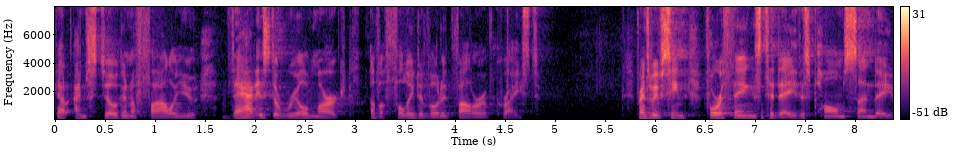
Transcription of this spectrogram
God, I'm still going to follow you. That is the real mark of a fully devoted follower of Christ. Friends, we've seen four things today, this Palm Sunday.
